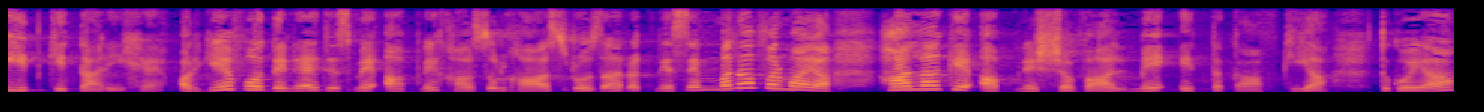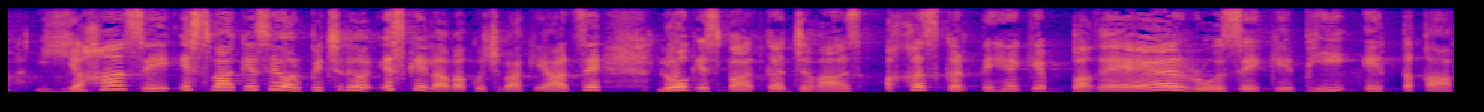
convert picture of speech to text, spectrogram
عید کی تاریخ ہے۔ اور یہ وہ دن ہے جس میں آپ نے خاص الخاص روزہ رکھنے سے منع فرمایا۔ حالانکہ آپ نے شوال میں اتقاف کیا۔ تو گویا یہاں سے اس واقعے سے اور پچھلے اور اس کے علاوہ کچھ واقعات سے لوگ اس بات کا جواز اخذ کرتے ہیں کہ بغیر روزے کے بھی اتقاف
